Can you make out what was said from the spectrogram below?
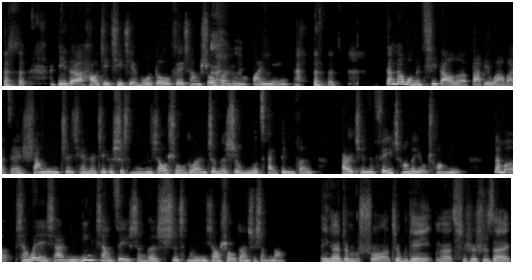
你的好几期节目都非常受观众的欢迎。刚刚我们提到了芭比娃娃在上映之前的这个市场营销手段真的是五彩缤纷，而且呢非常的有创意。那么想问一下，你印象最深的市场营销手段是什么呢？应该这么说啊，这部电影呢，其实是在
